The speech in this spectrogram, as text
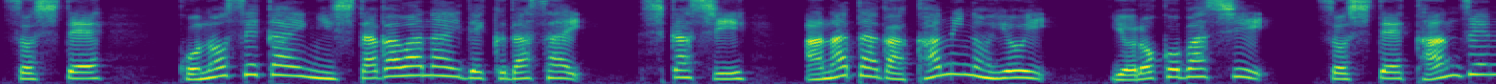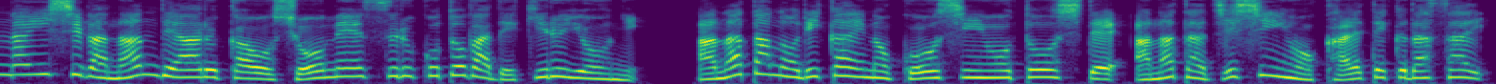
そして、この世界に従わないでください。しかし、あなたが神の良い、喜ばしい、そして完全な意志が何であるかを証明することができるように、あなたの理解の更新を通してあなた自身を変えてください。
